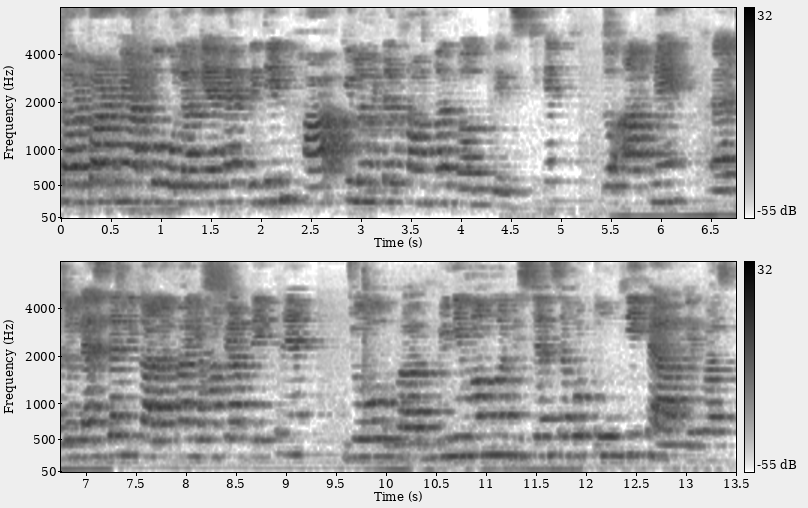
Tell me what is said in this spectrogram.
थर्ड पार्ट में आपको बोला गया है within half kilometre from her work place ठीक है? तो आपने जो लेस देन निकाला था, यहाँ पे आप देख रहे हैं, जो मिनिमम डिस्टेंस है, वो टू ही है आपके पास।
